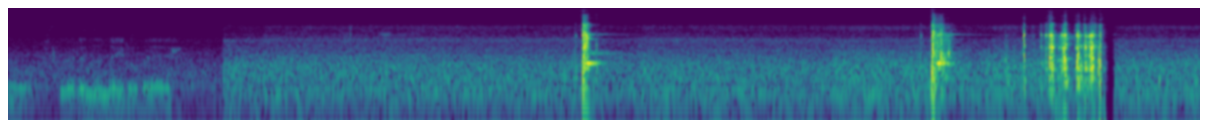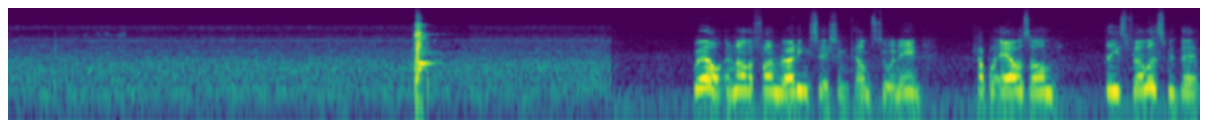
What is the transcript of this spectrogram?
Ooh, thread in the needle there. Well, another fun ratting session comes to an end. A couple of hours on these fellas with the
